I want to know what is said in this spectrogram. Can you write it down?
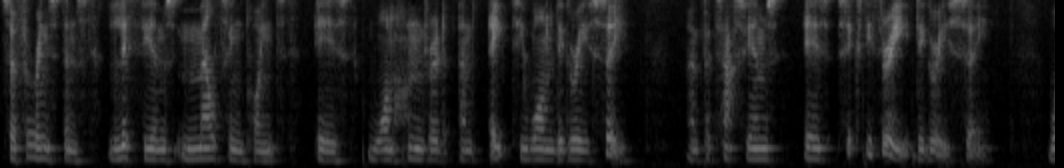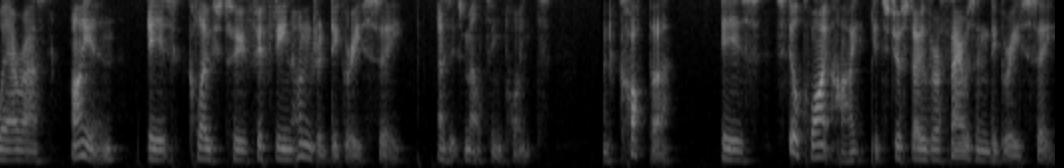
So for instance, lithium's melting point is 181 degrees C and potassium's is 63 degrees C, whereas iron is close to 1500 degrees C as its melting. And copper is still quite high, it's just over 1000 degrees C.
